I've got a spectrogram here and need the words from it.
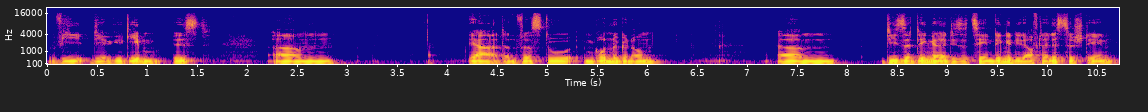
wie dir gegeben ist, ähm, ja, dann wirst du im Grunde genommen ähm, diese Dinge, diese zehn Dinge, die da auf der Liste stehen,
